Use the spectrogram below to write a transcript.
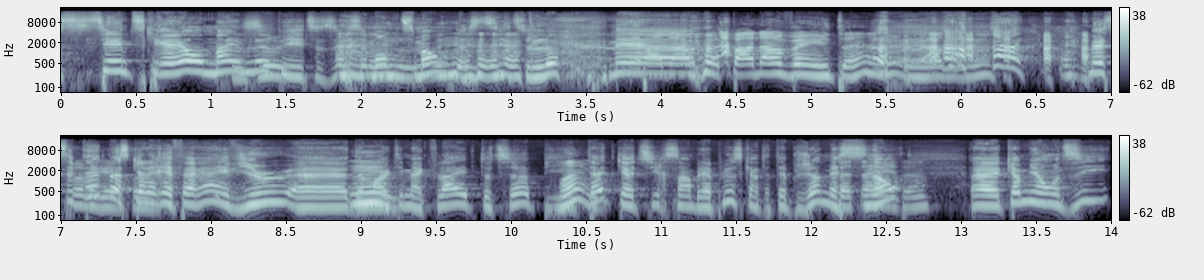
si tu un petit crayon de même, C'est là, puis tu dis, c'est mon petit monde, esti, tu l'as. Mais, euh, Pendant, pendant 20 ans. mais c'est peut-être parce que le référent est vieux euh, de Mm. Marty McFly et tout ça. Puis Ouais. peut-être que tu y ressemblais plus quand tu étais plus jeune. Mais sinon, hein. euh, comme ils ont dit,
